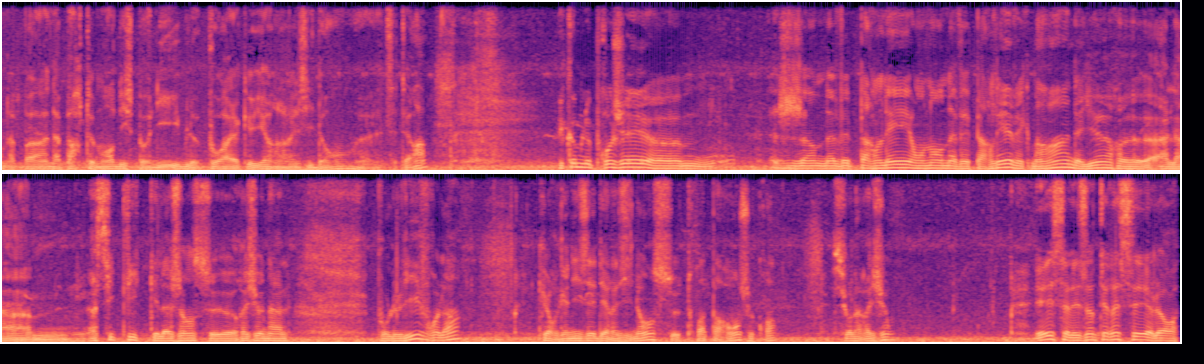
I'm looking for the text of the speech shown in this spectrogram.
on n'a pas un appartement disponible pour accueillir un résident, euh, etc. Et comme le projet, euh, j'en avais parlé, on en avait parlé avec Marin d'ailleurs à la à Cyclique, qui est l'agence régionale pour le livre là, qui organisait des résidences trois par an, je crois, sur la région et ça les intéressait. Alors,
